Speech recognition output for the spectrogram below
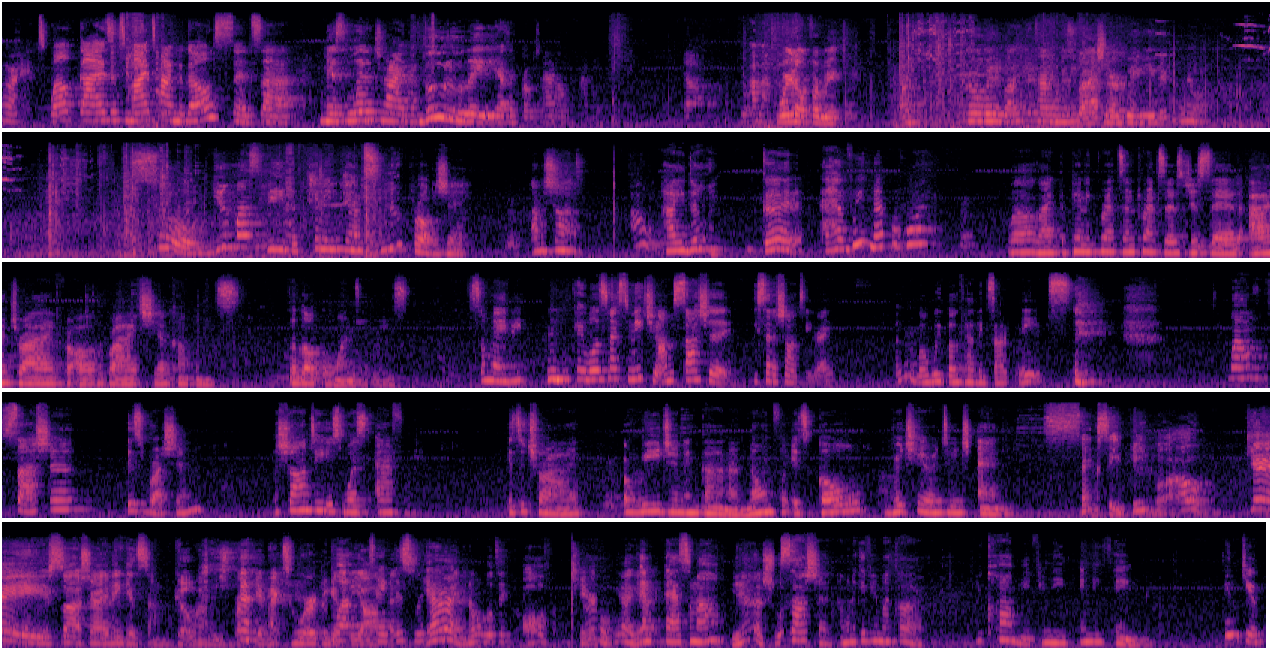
All right. Well, guys, it's my time to go since uh, Miss Lyft Driving Voodoo Lady has approached. I don't. I don't. I'm. Wait up for me. Girl, wait up. I ain't having Miss Rideshare Queen either. Come on. So, you must be the Penny Pimp's new protege. I'm Shanti. Oh. How you doing? Good. Have we met before? Well, like the Penny Prince and Princess just said, I drive for all the rideshare companies. The local ones, at least. So maybe. Mm-hmm. Okay, well, it's nice to meet you. I'm Sasha. You said Ashanti, right? Oh, well, we both have exotic names. Well, Sasha is Russian. Ashanti is West African. It's a tribe, a region in Ghana known for its gold, rich heritage, and sexy people. Okay, Sasha, I think it's time to go. We should probably get back to work and get Well, to the office. take this with yeah, you. you know what? We'll take all of them. Here. Oh, yeah, yeah. And pass them out? Yeah, sure. Sasha, I want to give you my card. You call me if you need anything. Thank you.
